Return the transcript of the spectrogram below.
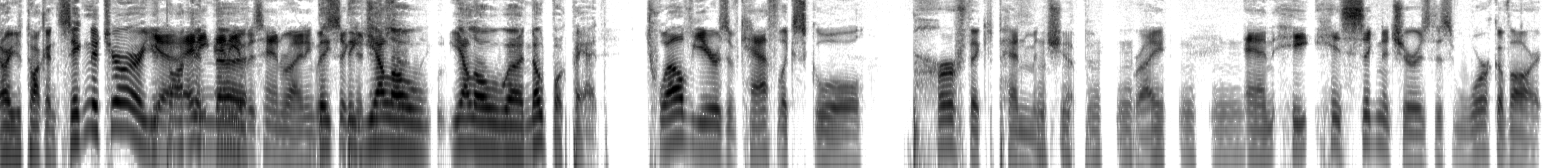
are you talking signature or are you Yeah, talking any- the, any of his handwriting, but the, the yellow yellow uh, notebook pad? 12 years of Catholic school, perfect penmanship, right? And he his signature is this work of art,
